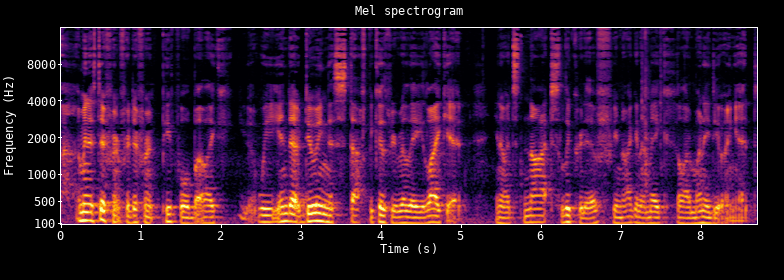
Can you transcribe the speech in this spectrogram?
I mean, it's different for different people, but like we end up doing this stuff because we really like it. You know, it's not lucrative. You're not going to make a lot of money doing it.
